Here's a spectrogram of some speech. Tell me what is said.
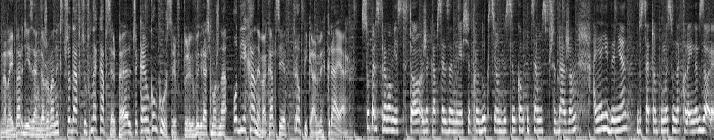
Na najbardziej zaangażowanych sprzedawców na kapsel.pl czekają konkursy, w których wygrać można odjechane wakacje w tropikalnych krajach. Super sprawą jest to, że Kapsel zajmuje się produkcją, wysyłką i całą sprzedażą, a ja jedynie dostarczam pomysły na kolejne wzory.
